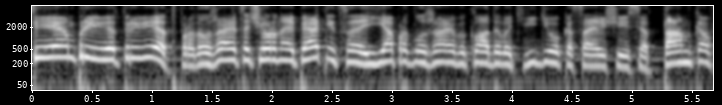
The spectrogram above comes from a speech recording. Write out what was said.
Всем привет-привет! Продолжается Черная Пятница, и я продолжаю выкладывать видео, касающиеся танков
